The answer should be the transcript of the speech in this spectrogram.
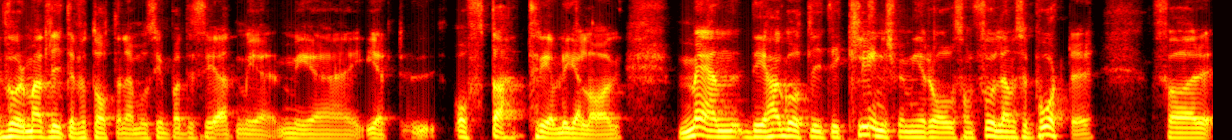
vurmat lite för Tottenham och sympatiserat med, med ert ofta trevliga lag. Men det har gått lite i clinch med min roll som Fulham-supporter. För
